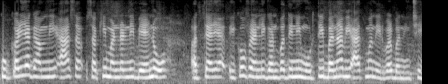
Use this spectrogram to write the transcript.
કુકડિયા ગામની આ સખી મંડળની બહેનો અત્યારે ઇકો ફ્રેન્ડલી ગણપતિની મૂર્તિ બનાવી આત્મનિર્ભર બની છે.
